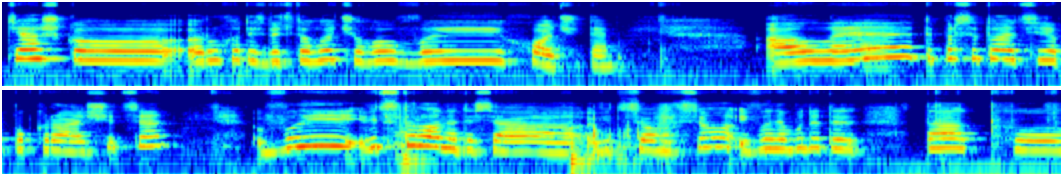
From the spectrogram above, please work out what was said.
тяжко рухатись до того, чого ви хочете. Але тепер ситуація покращиться. Ви відсторонитеся від цього всього, і ви не будете так е,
